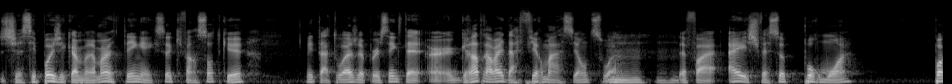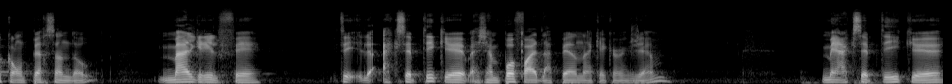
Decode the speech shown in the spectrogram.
je sais pas, j'ai comme vraiment un thing avec ça qui fait en sorte que les tatouages, le piercing, c'était un, grand travail d'affirmation de soi, de faire hey, je fais ça pour moi, pas contre personne d'autre, malgré le fait le- accepter que ben, j'aime pas faire de la peine à quelqu'un que j'aime, mais accepter que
